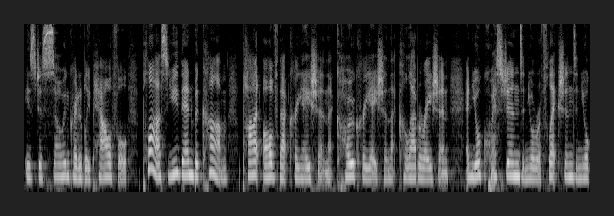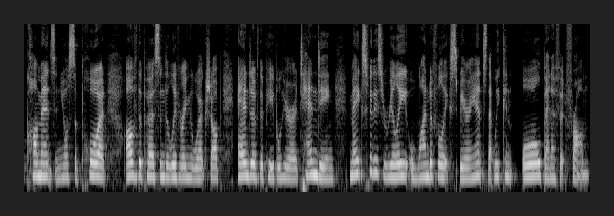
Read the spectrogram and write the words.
is just so incredibly powerful. Plus, you then become part of that creation, that co creation, that collaboration, and your questions and your reflections and your comments and your support of the person delivering the workshop and of the people who are attending makes for this really wonderful experience that we can all benefit from.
